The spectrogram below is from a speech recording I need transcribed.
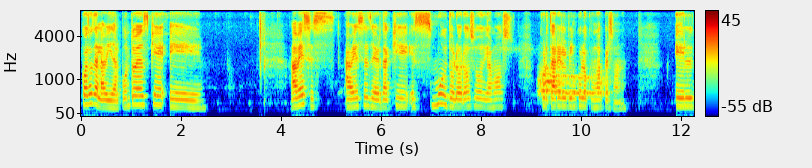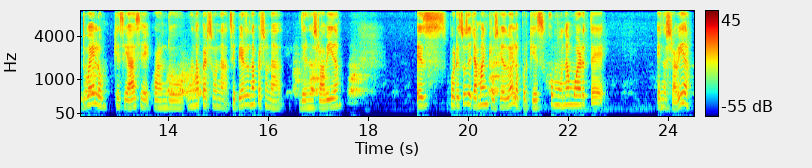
cosas de la vida. El punto es que eh, a veces, a veces de verdad que es muy doloroso, digamos, cortar el vínculo con una persona. El duelo que se hace cuando una persona, se pierde una persona de nuestra vida, es, por eso se llama inclusive duelo, porque es como una muerte en nuestra vida.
